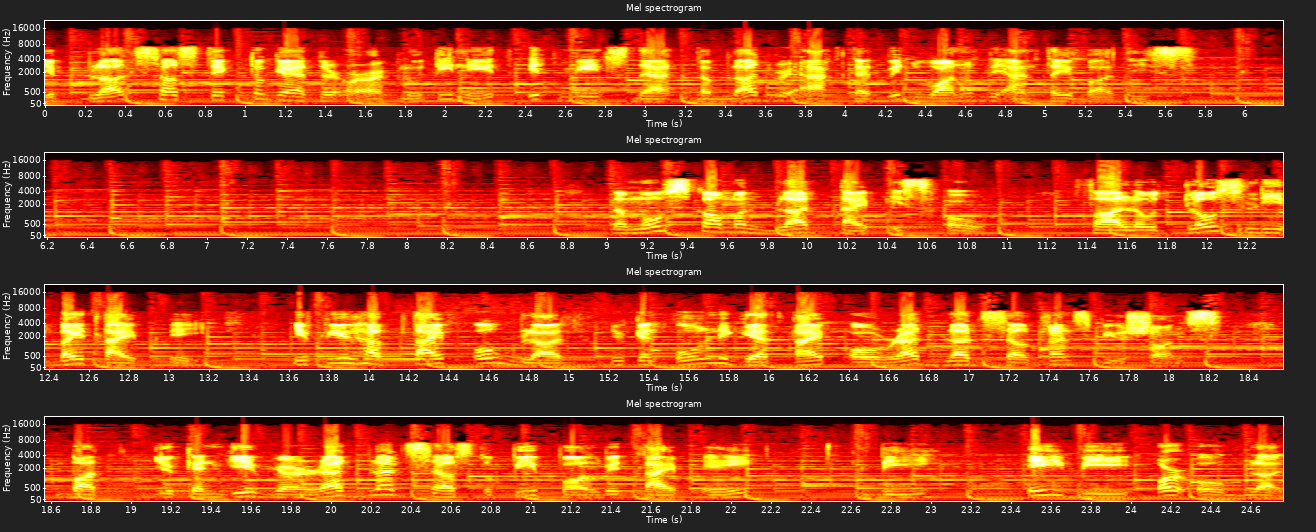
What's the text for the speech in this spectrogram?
If blood cells stick together or agglutinate, it means that the blood reacted with one of the antibodies. The most common blood type is O, followed closely by type A. If you have type O blood, you can only get type O red blood cell transfusions, but you can give your red blood cells to people with type A, B, AB, or O blood,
